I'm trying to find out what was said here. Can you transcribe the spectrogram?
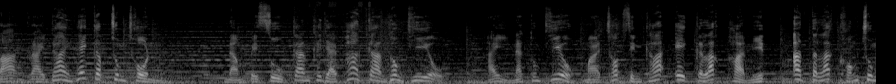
สร้างรายได้ให้กับชุมชนนำไปสู่การขยายภาคการท่องเที่ยว ให้นักท่องเที่ยวมาช็อปสินค้าเอกลักษณ์พาณิชย์ อัตลักษณ์ของชุม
